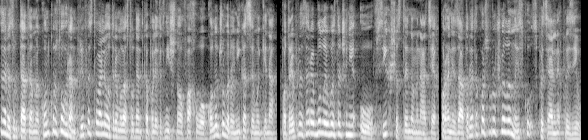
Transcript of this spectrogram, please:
За результатами конкурсу гран-прі фестивалю отримала студентка політехнічного фахового коледжу Вероніка Симикіна. По три призери були визначені у всіх шести номінаціях. Організатори також вручили низку спеціальних призів.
